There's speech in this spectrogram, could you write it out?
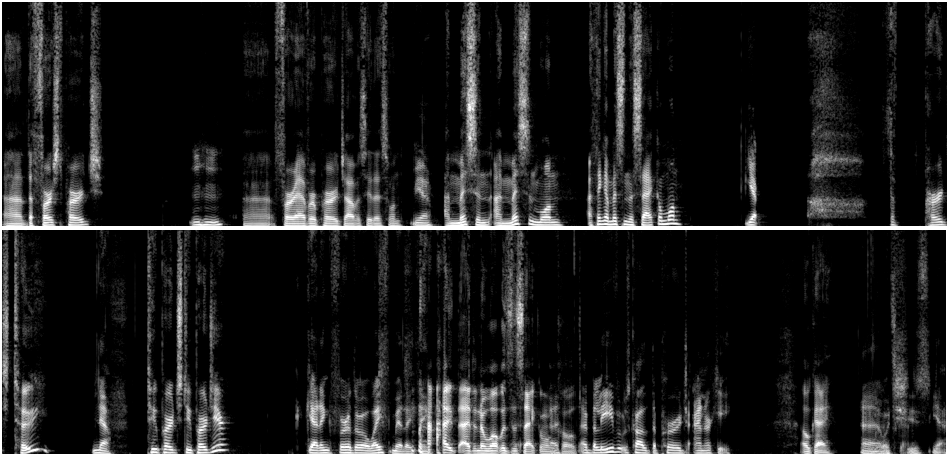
Uh, the first Purge, Mm-hmm. uh, Forever Purge. Obviously, this one. Yeah. I'm missing. I'm missing one. I think I'm missing the second one. Yep. The Purge two, No. two Purge, two Purge year. Getting further away from it, I think. I, I don't know what was the second one I, called. I believe it was called The Purge Anarchy. Okay, Uh, which is yeah,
